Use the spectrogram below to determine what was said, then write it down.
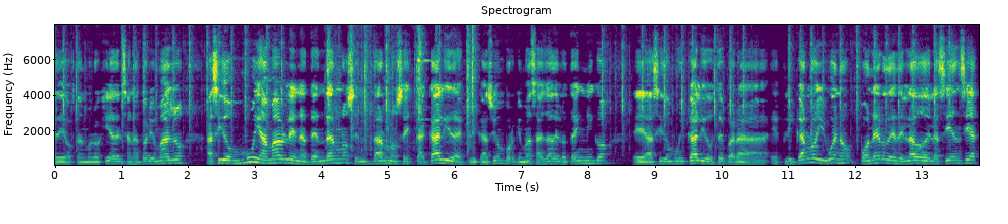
de oftalmología del Sanatorio Mayo, ha sido muy amable en atendernos, en darnos esta cálida explicación, porque más allá de lo técnico, eh, ha sido muy cálido usted para explicarlo y bueno, poner desde el lado de la ciencia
